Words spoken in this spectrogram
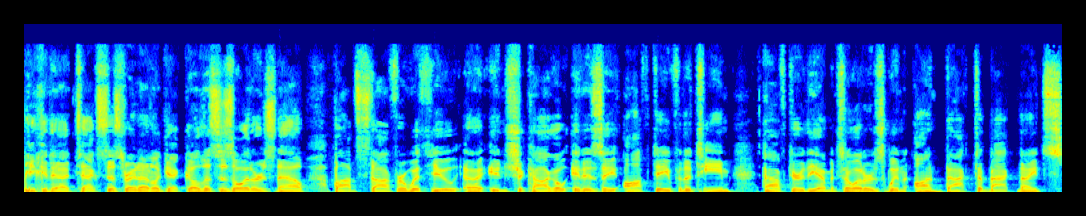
you can uh, text us right out of the get-go. This is Oilers Now. Bob Stauffer with you uh, in Chicago. It is a off day for the team after the Edmonton Oilers win on back-to-back nights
